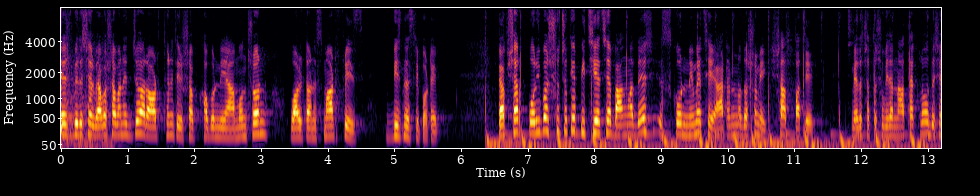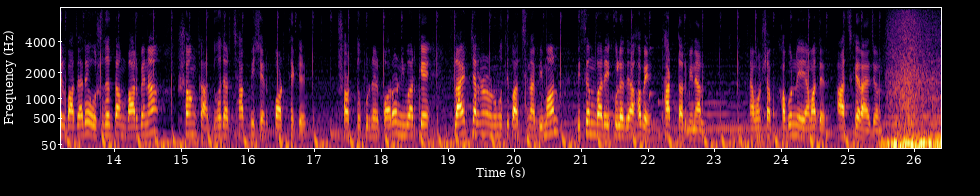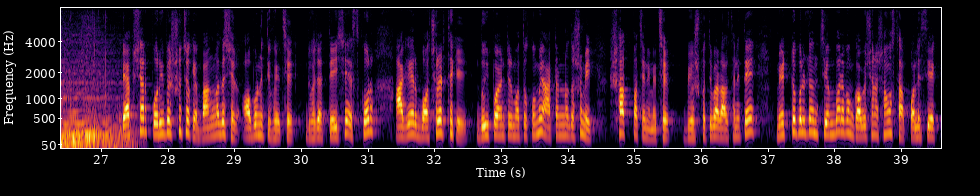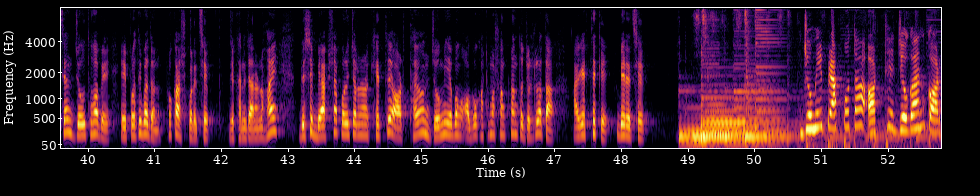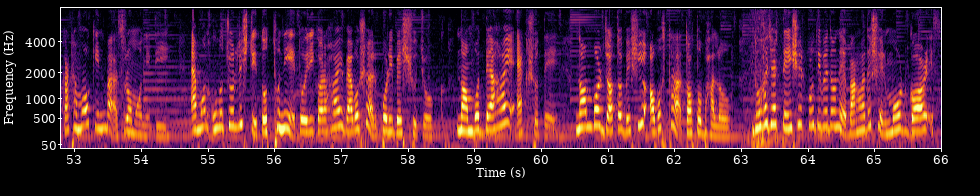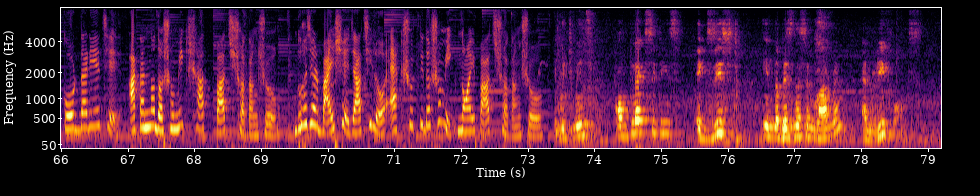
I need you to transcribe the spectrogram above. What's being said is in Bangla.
দেশ বিদেশের ব্যবসা বাণিজ্য আর অর্থনীতির সব খবর নিয়ে আমন্ত্রণ ওয়ালটন স্মার্ট ফ্রিজ বিজনেস রিপোর্টে। ব্যবসার পরিবার সূচকে পিছিয়েছে বাংলাদেশ, স্কোর নেমেছে আটান্ন দশমিক সাত পাঁচে। মেধাস্বত্ব সুবিধা না থাকলেও দেশের বাজারে ওষুধের দাম বাড়বে না, শঙ্কা দু হাজার পর থেকে। শর্ত পূরণের পরও নিউ ইয়র্কে ফ্লাইট চালানোর অনুমতি পাচ্ছে না বিমান, ডিসেম্বরে খুলে দেওয়া হবে থার্ড টার্মিনাল। এমন সব খবর নিয়ে আমাদের আজকের আয়োজন। ব্যবসার পরিবেশ সূচকে বাংলাদেশের অবনতি হয়েছে। দু হাজার স্কোর আগের বছরের থেকে দুই পয়েন্টের মতো কমে আটান্ন দশমিক সাত পাঁচে নেমেছে। বৃহস্পতিবার রাজধানীতে মেট্রোপলিটন চেম্বার এবং গবেষণা সংস্থা পলিসি এক্সচেঞ্জ যৌথভাবে এই প্রতিবেদন প্রকাশ করেছে। যেখানে জানানো হয়, দেশে ব্যবসা পরিচালনার ক্ষেত্রে অর্থায়ন, জমি এবং অবকাঠামো সংক্রান্ত জটিলতা আগের থেকে বেড়েছে। জমির প্রাপ্যতা, অর্থের যোগান, কর কাঠামো কিংবা শ্রমনীতি এমন উনচল্লিশটি তথ্য নিয়ে তৈরি করা হয় ব্যবসার পরিবেশ সূচক। নম্বর দেয়া হয় একশোতে। নম্বর যত বেশি অবস্থা তত ভালো। দু হাজার প্রতিবেদনে বাংলাদেশের মোট গড় স্কোর দাঁড়িয়েছে আটান্ন দশমিক সাত পাঁচ শতাংশ। দু হাজার বাইশে যা ছিল একষট্টি দশমিক নয় পাঁচ শতাংশ। Complexities exist in the business environment and reforms.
